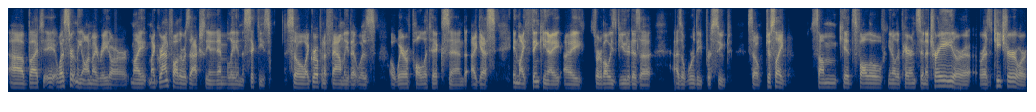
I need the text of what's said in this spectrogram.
Uh, but it was certainly on my radar. My my grandfather was actually an MLA in the '60s, so I grew up in a family that was aware of politics, and I guess in my thinking, I I sort of always viewed it as a as a worthy pursuit. So just like some kids follow you know their parents in a trade or or as a teacher or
